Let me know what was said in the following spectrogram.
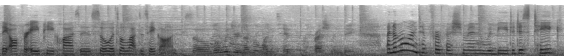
They offer AP classes, so it's a lot to take on. So what would your number one tip for freshmen be? My number one tip for freshmen would be to just take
